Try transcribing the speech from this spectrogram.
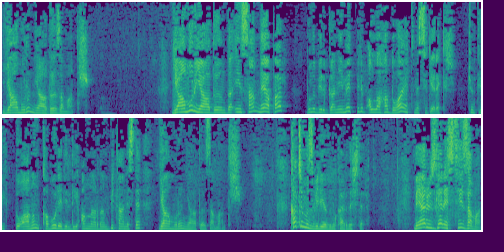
yağmurun yağdığı zamandır. Yağmur yağdığında insan ne yapar? Bunu bir ganimet bilip Allah'a dua etmesi gerekir. Çünkü duanın kabul edildiği anlardan bir tanesi de yağmurun yağdığı zamandır. Kaçımız biliyor bunu kardeşler? Veya rüzgar estiği zaman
